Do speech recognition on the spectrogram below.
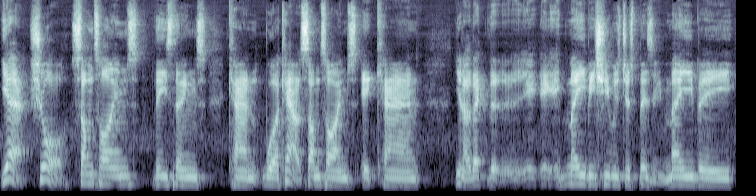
yeah, sure. Sometimes these things can work out. Sometimes it can, you know, they, they, it, maybe she was just busy. Maybe,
